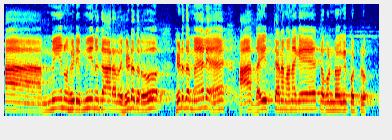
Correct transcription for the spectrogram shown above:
ಆ ಮೀನು ಹಿಡಿ, ಮೀನುಗಾರರು ಹಿಡಿದರು. ಹಿಡಿದ ಮೇಲೆ ಆ ದೈತ್ಯನ ಮನೆಗೆ ತಗೊಂಡೋಗಿ ಕೊಟ್ಟರು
